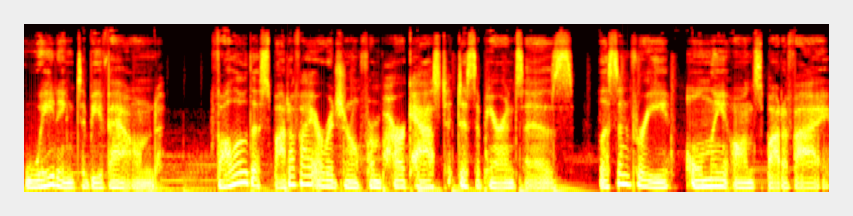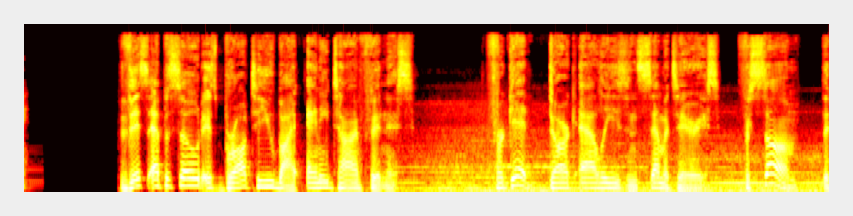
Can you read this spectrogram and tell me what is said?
waiting to be found. follow the Spotify original from Parcast Disappearances. Listen free only on Spotify. This episode is brought to you by Anytime Fitness. Forget dark alleys and cemeteries. For some, the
